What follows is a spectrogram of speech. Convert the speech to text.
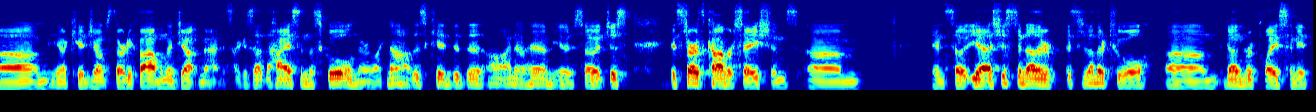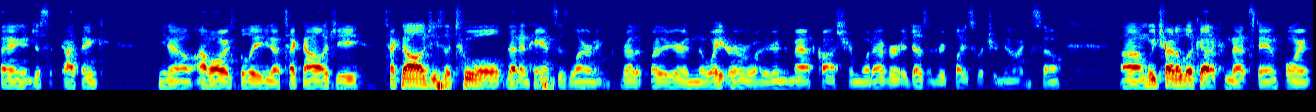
um, you know, kid jumps 35 on the jump mat. It's like, is that the highest in the school? And they're like, no, this kid did this. Oh, I know him. You know, so it just it starts conversations. Um, and so yeah it's just another it's another tool. Um, it doesn't replace anything. It just i think you know i've always believed you know technology technology is a tool that enhances learning whether, whether you're in the weight room or whether you're in the math classroom whatever it doesn't replace what you're doing. So um, we try to look at it from that standpoint.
